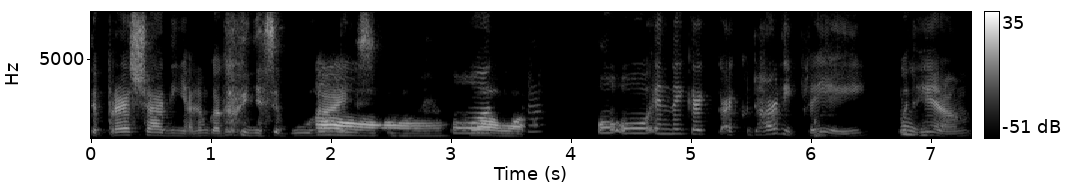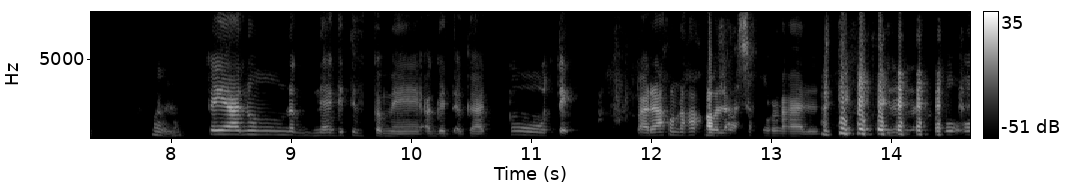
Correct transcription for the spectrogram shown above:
depressed siya, hindi niya alam gagawin niya sa buhay. Oh, Oo, wawa. oo, and like, I, I could hardly play with Mm. him. Mm. Kaya nung nag-negative kami, agad-agad, putik, para akong nakakawala sa koral. Dinala, oo,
